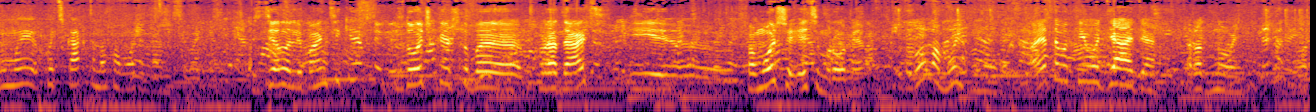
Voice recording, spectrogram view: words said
мы хоть как-то, но поможем вам сегодня. Сделали бантики с дочкой, чтобы продать и э, помочь этим Роме. Что Рома мой внук, а это вот его дядя родной. Вот.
